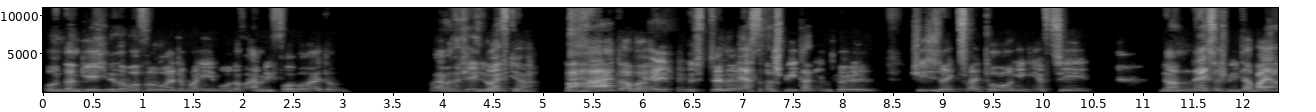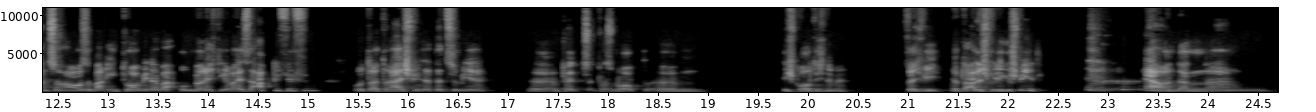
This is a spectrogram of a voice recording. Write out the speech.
Und dann gehe ich in die Sommervorbereitung bei ihm und auf einmal die Vorbereitung, auf einmal sagte ich, ey, läuft ja. War hart, aber ey, du bist drin, erster Spieltag in Köln, schieße ich direkt zwei Tore gegen FC. Dann nächster Spieltag Bayern zu Hause, mache ich ein Tor wieder, aber unberechtigterweise abgepfiffen. Unter drei Spielen sagt er zu mir, äh, Pet, pass mal auf, ähm, ich brauche dich nicht mehr. Sag ich, wie? Ich habe da alle Spiele gespielt. Ja, und dann ähm,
